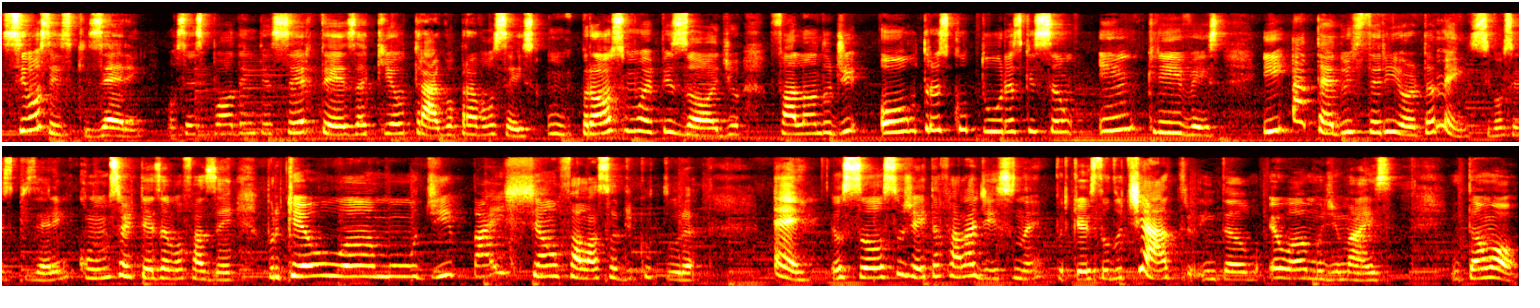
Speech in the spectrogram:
se vocês quiserem, vocês podem ter certeza que eu trago para vocês um próximo episódio falando de outras culturas que são incríveis e até do exterior também. Se vocês quiserem, com certeza eu vou fazer, porque eu amo de paixão falar sobre cultura. É, eu sou sujeita a falar disso, né? Porque eu estudo teatro, então eu amo demais. Então, ó,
